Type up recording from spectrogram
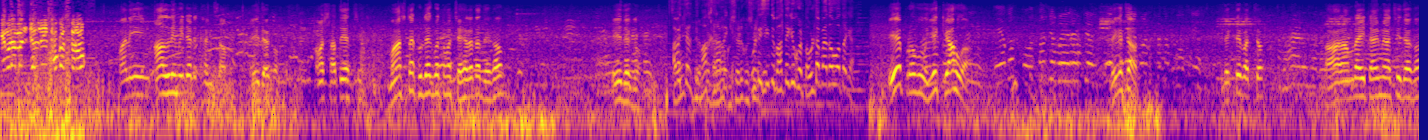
ক্যামেরাম্যান জলদি ফোকাস করো। মানে আনলিমিটেড হ্যান্ডসাম এই দেখো আমার সাথে যাচ্ছে মাছটা খুলে একবার তোমার চেহারাটা দেখাও এই দেখো अबे तेरा दिमाग खराब है क्या? उल्टी सीधी बातें क्यों करता उल्टा पैदा हुआ था क्या এ প্রভু ये क्या हुआ দেখেছ দেখতে পাচ্ছ আর আমরা এই টাইমে আছি দেখো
